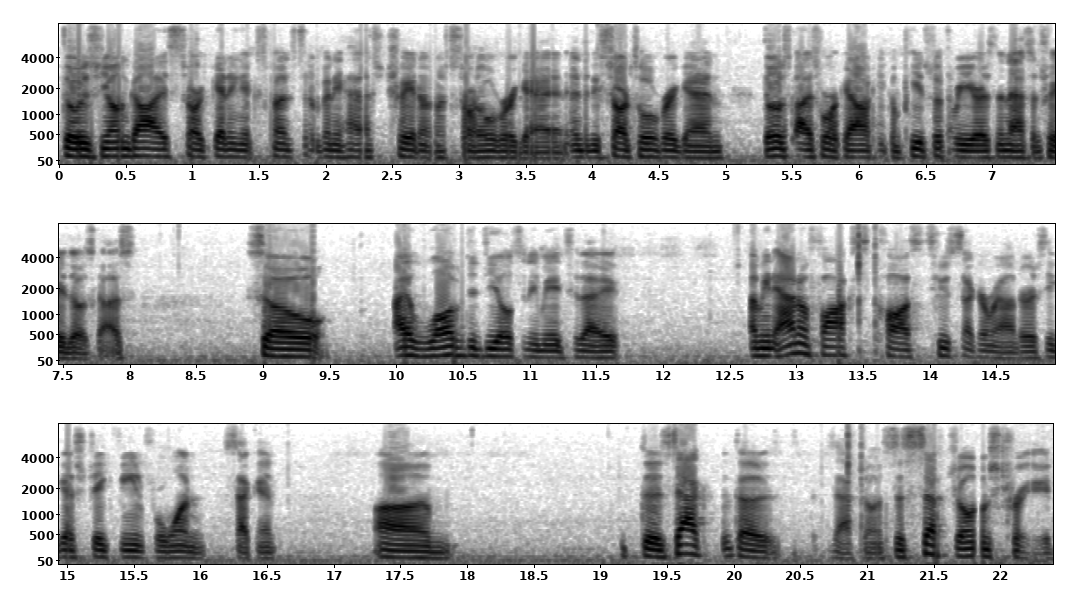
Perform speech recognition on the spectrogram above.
those young guys start getting expensive, and he has to trade them and start over again, and then he starts over again. Those guys work out. He competes for three years, and then has to trade those guys. So, I love the deals that he made today. I mean, Adam Fox cost two second rounders. He gets Jake Bean for one second. Um, the Zach, the Zach Jones, the Seth Jones trade.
